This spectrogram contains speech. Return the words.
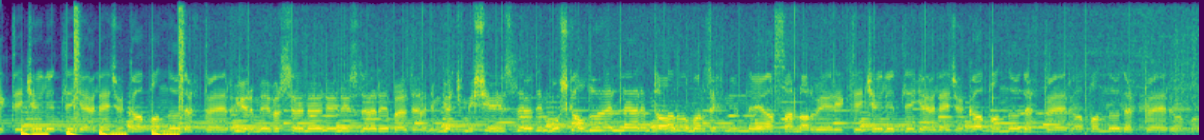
Kilitli gelecek kapandı defterim 21 senenin izleri bedenim Geçmişi izledim. Boş kaldı ellerim Tarumar zihnimde yasarlar. Birikti Kilitli gelecek kapandı defterim Kapandı defterim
